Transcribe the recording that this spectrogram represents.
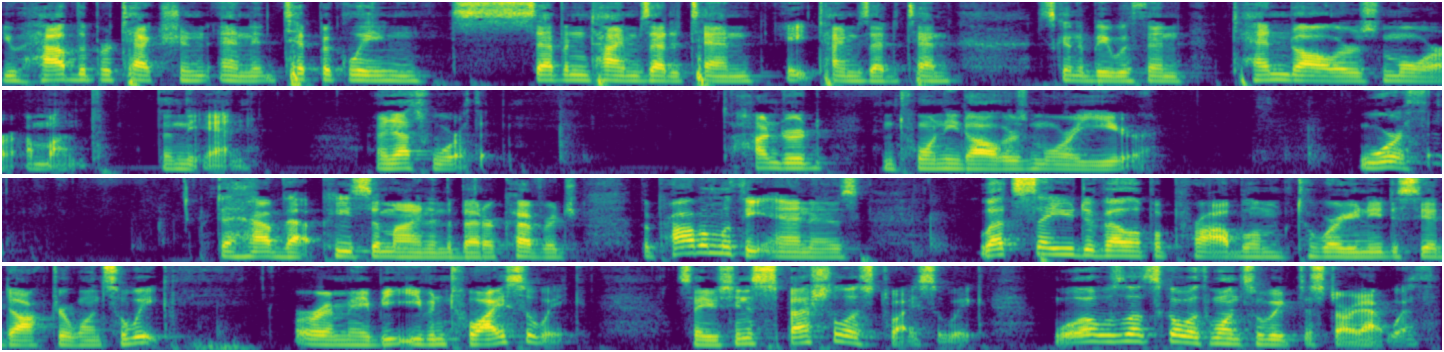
you have the protection, and typically seven times out of 10, eight times out of 10, it's going to be within $10 more a month than the N. And that's worth it. $120 more a year. Worth it to have that peace of mind and the better coverage. The problem with the N is let's say you develop a problem to where you need to see a doctor once a week, or maybe even twice a week. Say you've seen a specialist twice a week. Well, let's go with once a week to start out with.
